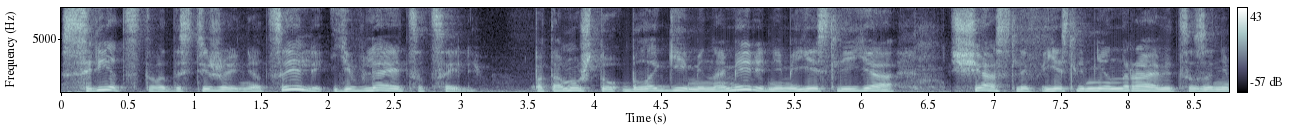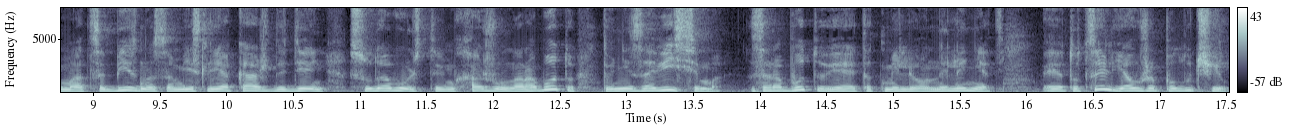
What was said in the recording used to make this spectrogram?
средство достижения цели является целью. Потому что благими намерениями, если я счастлив, если мне нравится заниматься бизнесом, если я каждый день с удовольствием хожу на работу, то независимо, заработаю я этот миллион или нет, эту цель я уже получил.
